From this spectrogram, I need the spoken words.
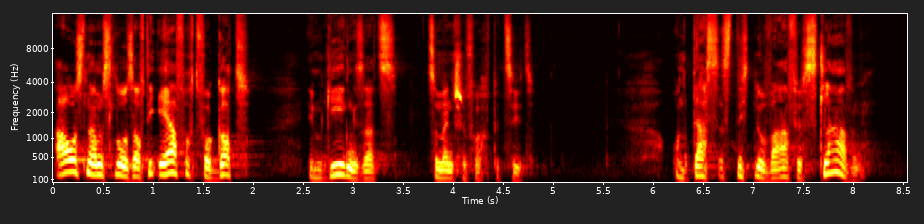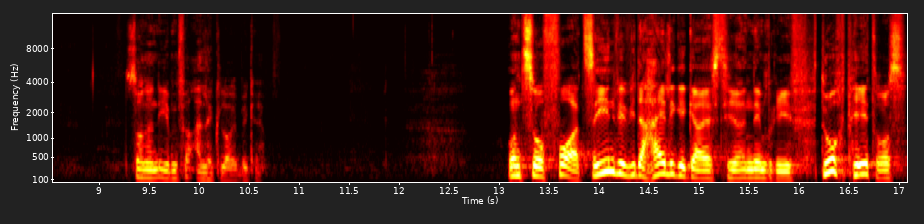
ausnahmslos auf die Ehrfurcht vor Gott im Gegensatz zur Menschenfurcht bezieht. Und das ist nicht nur wahr für Sklaven, sondern eben für alle Gläubige. Und sofort sehen wir, wie der Heilige Geist hier in dem Brief durch Petrus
